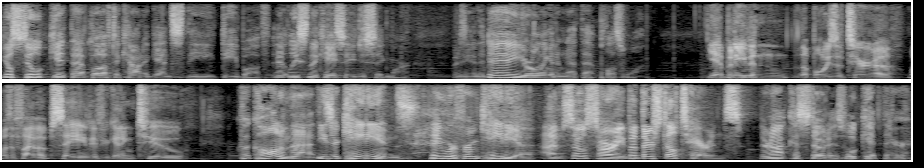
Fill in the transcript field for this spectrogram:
you'll still get that buff to count against the debuff. At least in the case of Age of Sigmar. But at the end of the day, you're only going to net that plus one. Yeah, but even the Boys of Terra with a five up save, if you're getting two, Quit calling them that. These are Cadians. They were from Cadia. I'm so sorry, but they're still Terrans. They're not Custodes. We'll get there.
